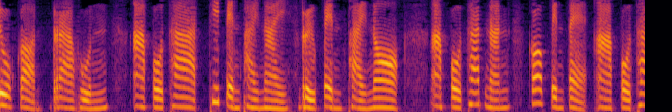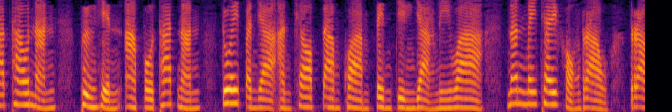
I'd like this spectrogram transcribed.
ดูก่อนราหุลอาโปธาตุที่เป็นภายในหรือเป็นภายนอก อาโปธาตุนั้นก็เป็นแต่อาโปธาตุเท่านั้น พึงเห็นอาโปธาตุนั้นด้วยปัญญาอันชอบตามความเป็นจริงอย่างนี้ว่า นั่นไม่ใช่ของเรา เรา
